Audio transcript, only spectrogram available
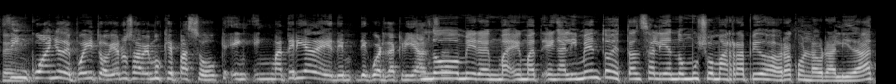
cinco años después y todavía no sabemos qué pasó en, en materia de, de, guarda crianza. No, mira, en, en, alimentos están saliendo mucho más rápidos ahora con la oralidad,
